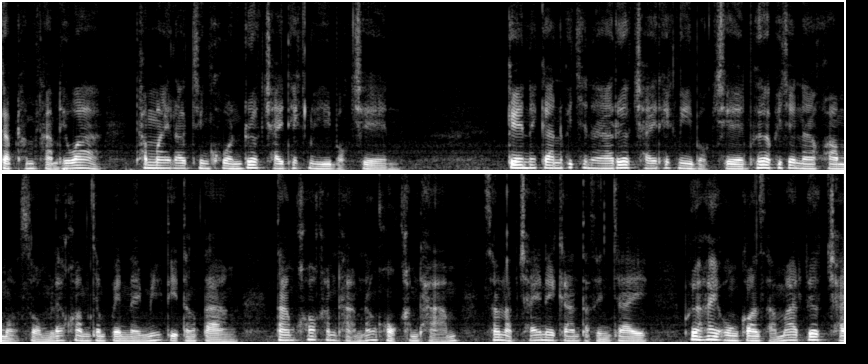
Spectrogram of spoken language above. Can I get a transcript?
กับคำถามที่ว่าทำไมเราจึงควรเลือกใช้เทคโนโลยีบล็อกเชน เกณฑ์ในการพิจารณาเลือกใช้เทคโนโลยีบล็อกเชน เพื่อพิจารณาความเหมาะสมและความจำเป็นในมิติต่างๆ ตามข้อคำถามทั้ง 6คำถามสำหรับใช้ในการตัดสินใจ เพื่อให้องค์กรสามารถเลือกใช้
